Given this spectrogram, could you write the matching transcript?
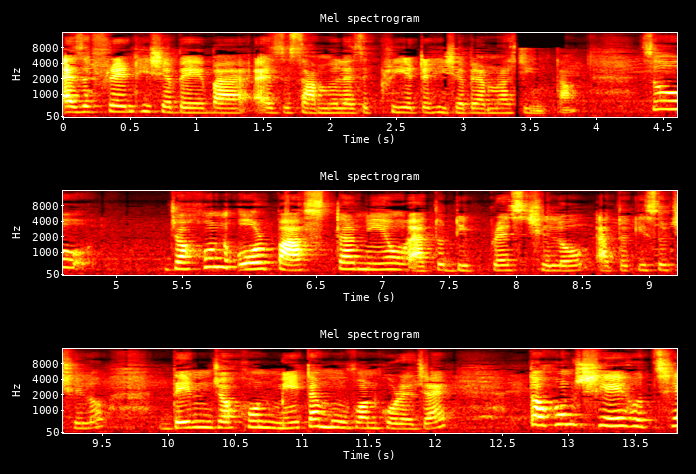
অ্যাজ এ ফ্রেন্ড হিসেবে বা as a Samuel as a creator হিসেবে আমরা চিনতাম। সো যখন ওর পাসটা নিয়েও এত ডিপ্রেস ছিল, এত কিছু ছিল দেন যখন মেয়েটা মুভ অন করে যায়, তখন সে হচ্ছে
